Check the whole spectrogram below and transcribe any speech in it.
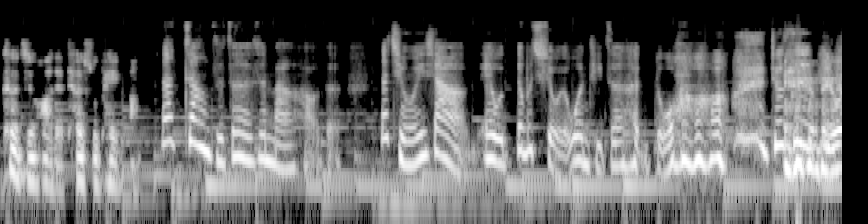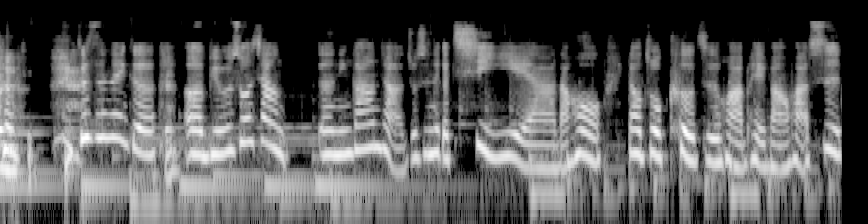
克制化的特殊配方，那这样子真的是蛮好的。那请问一下，哎、欸，我对不起，我的问题真的很多，就是 没问题，就是那个呃，比如说像。嗯、呃，您刚刚讲的就是那个企业啊，然后要做客制化配方的话，是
